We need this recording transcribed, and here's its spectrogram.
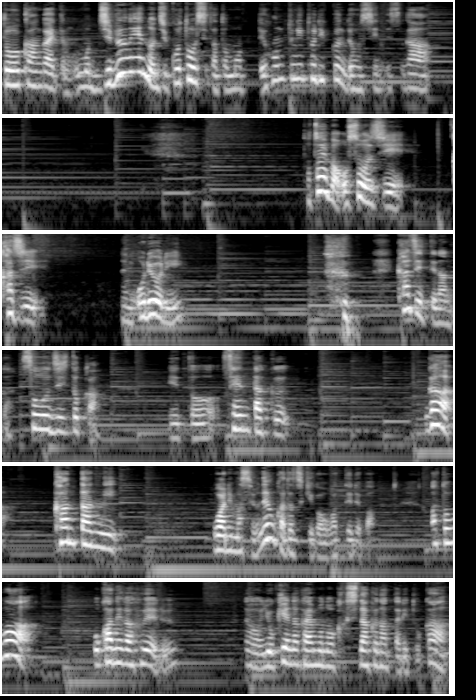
どう考えても。もう自分への自己投資だと思って本当に取り組んでほしいんですが、例えばお掃除、家事、何お料理？家事ってなんだ？掃除とか、えっ、ー、と、洗濯が簡単に終わりますよね。お片付けが終わってれば。あとは、お金が増える。余計な買い物をしなくなったりとか、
